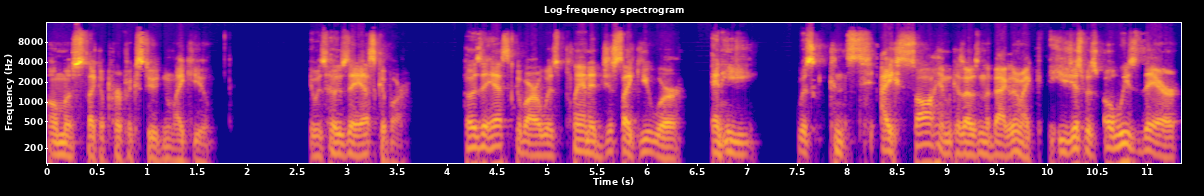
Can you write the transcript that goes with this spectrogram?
almost like a perfect student like you. It was Jose Escobar. Jose Escobar was planted just like you were, and he was. Con- I saw him because I was in the back of the room. Like he just was always there,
